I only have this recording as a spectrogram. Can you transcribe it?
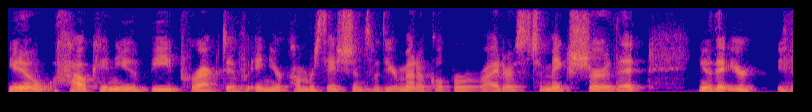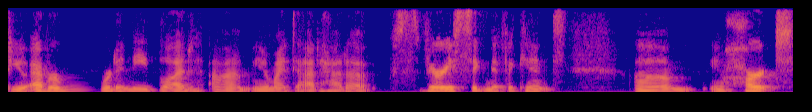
you know how can you be proactive in your conversations with your medical providers to make sure that you know that you're if you ever were to need blood um, you know my dad had a very significant um, you know, heart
